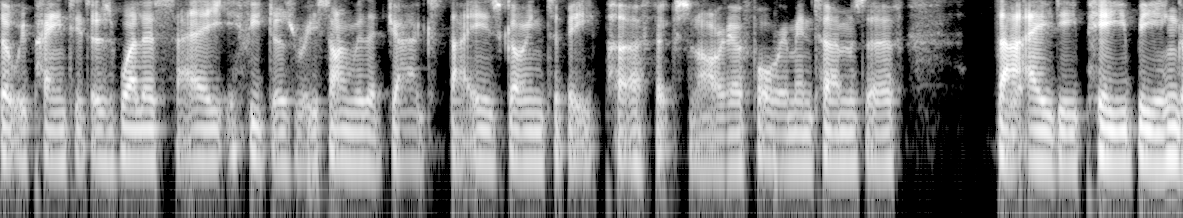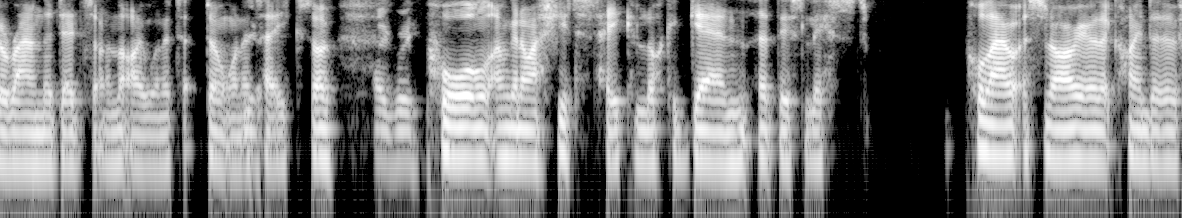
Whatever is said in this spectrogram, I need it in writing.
that we painted, as well as say, if he does resign with the Jags, that is going to be perfect scenario for him in terms of that ADP being around the dead zone that I want to don't want to yeah, take. So, I agree, Paul. I'm going to ask you to take a look again at this list pull out a scenario that kind of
